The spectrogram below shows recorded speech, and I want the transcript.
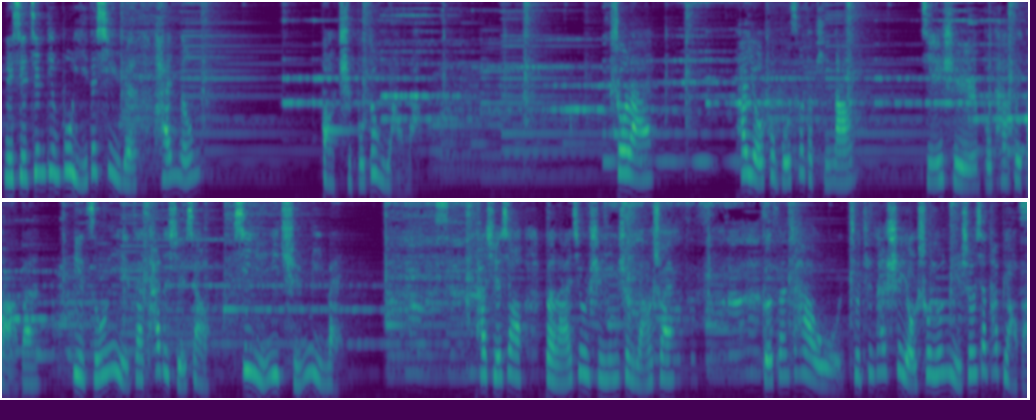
那些坚定不移的信任还能保持不动摇吗？说来。他有副不错的皮囊，即使不太会打扮，也足以在他的学校吸引一群迷妹。他学校本来就是阴盛阳衰，隔三差五就听他室友说有女生向他表白。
